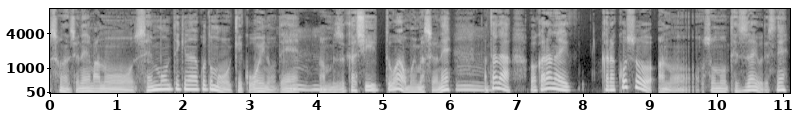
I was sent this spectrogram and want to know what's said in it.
そうなんですよね。まあ、あの、専門的なことも結構多いので、うんうん、まあ、難しいとは思いますよね。うん、ただ、わからないからこそ、あの、その手伝いをですね、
